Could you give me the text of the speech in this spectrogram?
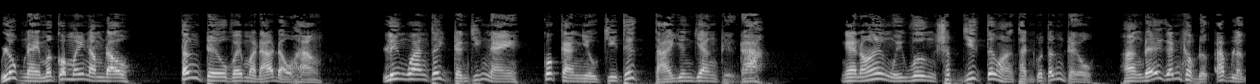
Lúc này mới có mấy năm đâu, Tấn Triều vậy mà đã đầu hàng. Liên quan tới trận chiến này, có càng nhiều chi tiết tại dân gian truyền ra. Nghe nói Nguyễn Vương sắp giết tới hoàn thành của Tấn Triều, hoàng đế gánh không được áp lực,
